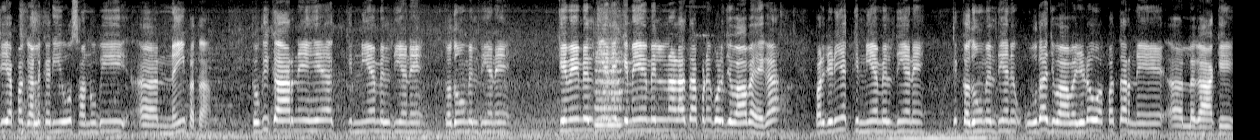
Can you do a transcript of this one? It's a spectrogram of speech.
ਜੇ ਆਪਾਂ ਗੱਲ ਕਰੀਏ, ਉਹ ਸਾਨੂੰ ਵੀ ਨਹੀਂ ਪਤਾ। ਕਿਉਂਕਿ ਕਾਰਨ ਇਹ ਆ, ਕਿੰਨੀਆਂ ਮਿਲਦੀਆਂ ਨੇ, ਕਦੋਂ ਮਿਲਦੀਆਂ ਨੇ, ਕਿਵੇਂ ਮਿਲਦੀਆਂ ਨੇ, ਕਿਵੇਂ ਮਿਲਣ ਵਾਲਾ ਤਾਂ ਆਪਣੇ ਕੋਲ ਜਵਾਬ ਹੈਗਾ, ਪਰ ਜਿਹੜੀਆਂ ਕਿੰਨੀਆਂ ਮਿਲਦੀਆਂ ਨੇ ਤੇ ਕਦੋਂ ਮਿਲਦੀਆਂ ਨੇ ਉਹਦਾ ਜਵਾਬ ਹੈ ਜਿਹੜਾ ਉਹ ਆਪਾਂ ਧਰਨੇ ਲਗਾ ਕੇ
